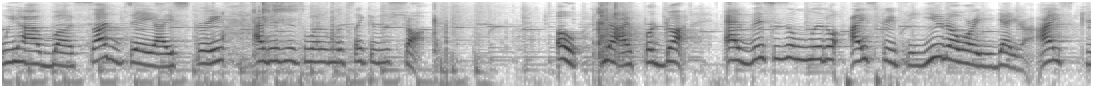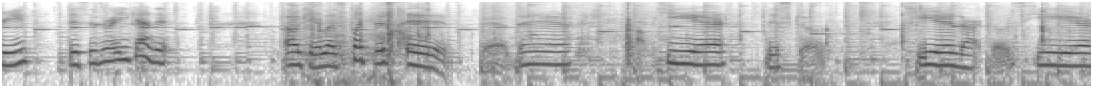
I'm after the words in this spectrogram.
we have a sundae ice cream, and this is what it looks like in the shop. Oh, yeah, I forgot. And this is a little ice cream thing. You know where you get your ice cream. This is where you get it. Okay, let's put this in. There, there, up here. This goes here, that goes here,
